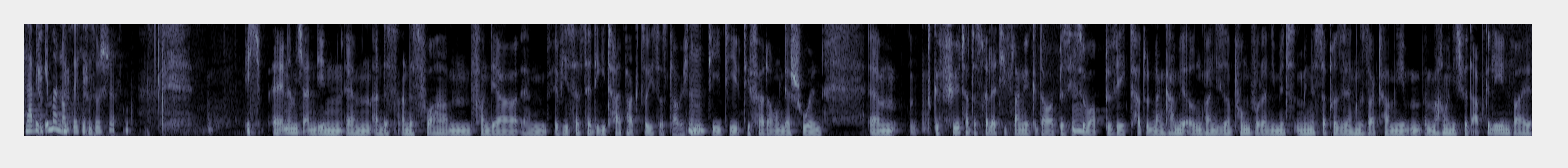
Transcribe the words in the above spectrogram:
Da habe ich immer noch solche Zuschriften. Ich erinnere mich an den, ähm, an das, an das Vorhaben von der, ähm, wie hieß das, der Digitalpakt, so hieß das, glaube ich, ne? Mhm. die, die, die Förderung der Schulen. Ähm, gefühlt hat das relativ lange gedauert, bis sich mhm. überhaupt bewegt hat. Und dann kam ja irgendwann dieser Punkt, wo dann die Ministerpräsidenten gesagt haben, nee, machen wir nicht, wird abgelehnt, weil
